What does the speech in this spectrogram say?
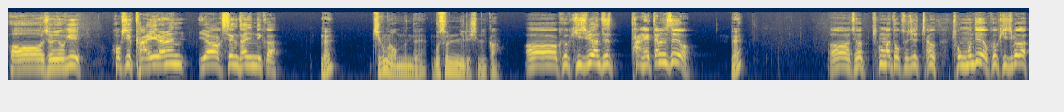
어, 저 여기 혹시 가희라는 여학생 다닙니까? 네? 지금은 없는데 무슨 일이십니까? 어, 그 기집애한테 당했다면서요? 네? 어, 저 평화 독서실 장, 총무인데요. 그 기집애가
